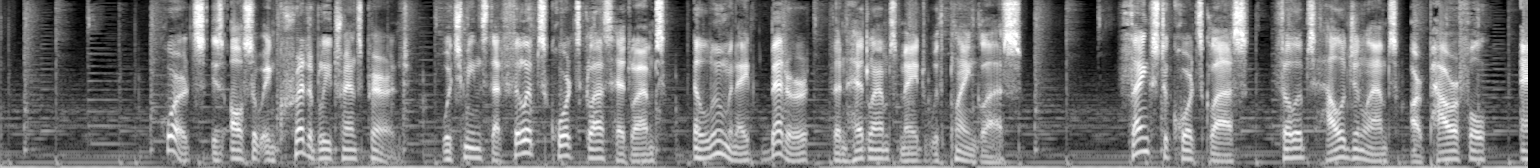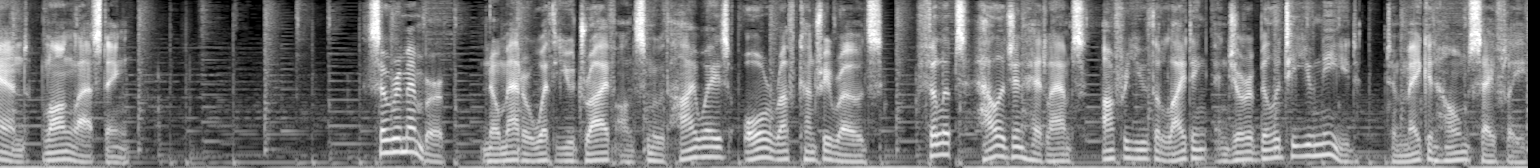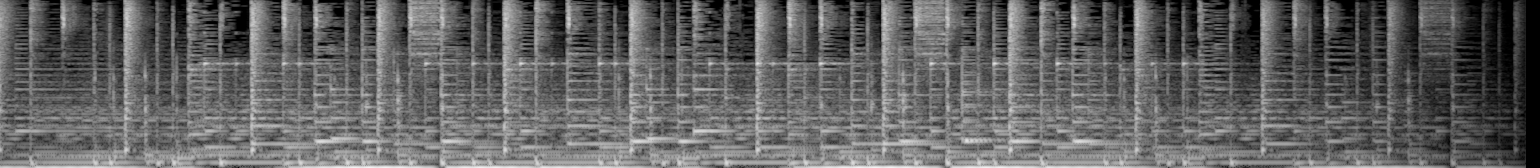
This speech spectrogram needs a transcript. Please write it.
Quartz is also incredibly transparent, which means that Philips quartz glass headlamps illuminate better than headlamps made with plain glass. Thanks to quartz glass, Philips halogen lamps are powerful and long-lasting. So remember, no matter whether you drive on smooth highways or rough country roads, Philips halogen headlamps offer you the lighting and durability you need to make it home safely.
